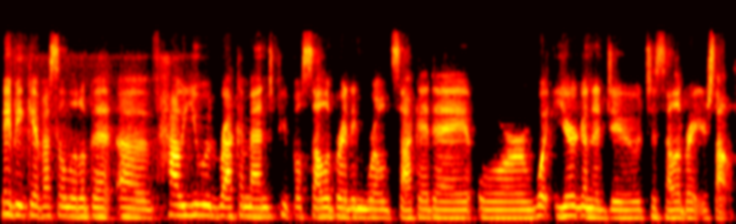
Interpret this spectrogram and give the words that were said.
maybe give us a little bit of how you would recommend people celebrating World Sake Day, or what you're going to do to celebrate yourself.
